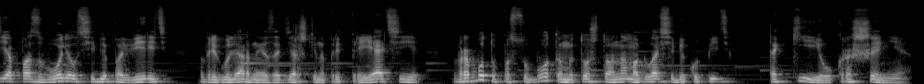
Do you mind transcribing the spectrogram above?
я позволил себе поверить в регулярные задержки на предприятии, в работу по субботам и то, что она могла себе купить такие украшения.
